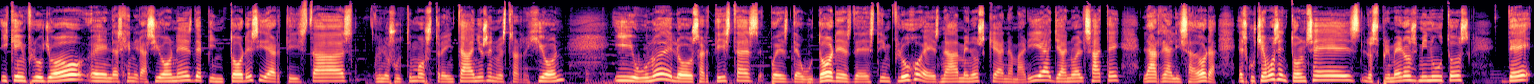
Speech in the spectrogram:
y que influyó en las generaciones de pintores y de artistas en los últimos 30 años en nuestra región y uno de los artistas pues deudores de este influjo es nada menos que Ana María Llano Alzate, la realizadora. Escuchemos entonces los primeros minutos de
